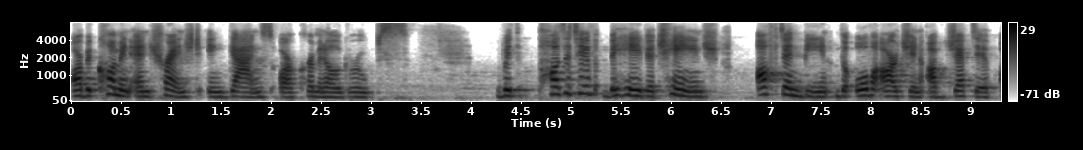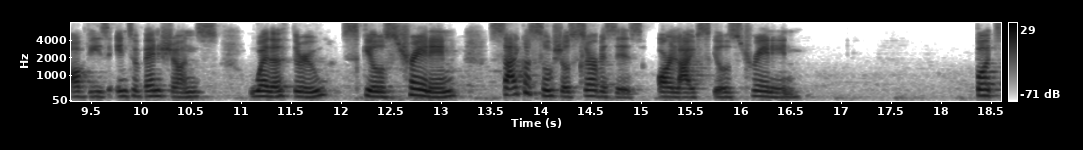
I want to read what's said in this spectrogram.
or becoming entrenched in gangs or criminal groups. With positive behavior change often being the overarching objective of these interventions, whether through skills training, psychosocial services, or life skills training. But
